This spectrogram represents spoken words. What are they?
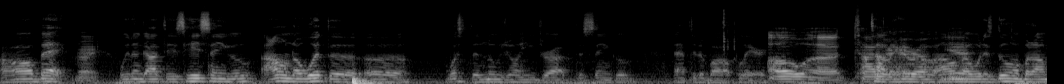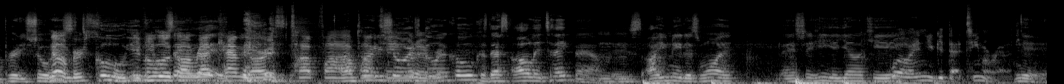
all back. Right. We done got this hit single. I don't know what the uh what's the new joint he dropped the single after the ball player. Oh, uh, Tyler, Tyler Herro. Herro. I don't yeah. know what it's doing, but I'm pretty sure numbers. it's cool. You if know you look on Rap? Caviar, it's top five. I'm top pretty 10, sure it's whatever. doing cool because that's all it take now. Mhm. Is all you need is one, and shit. He a young kid. Well, and you get that team around. you. yeah,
